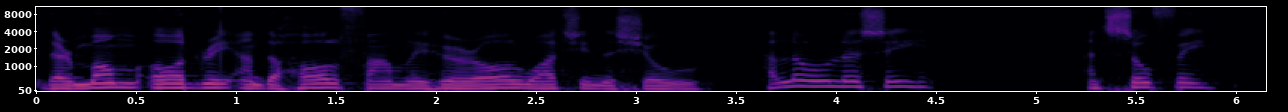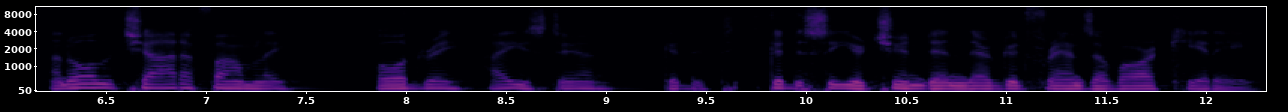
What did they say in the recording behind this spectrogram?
their mum Audrey, and the Hall family who are all watching the show. Hello, Lucy and Sophie and all the Chada family. Audrey, how you doing? Good to t- good to see you're tuned in. They're good friends of our Katie.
